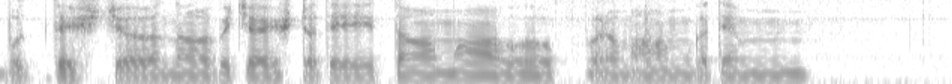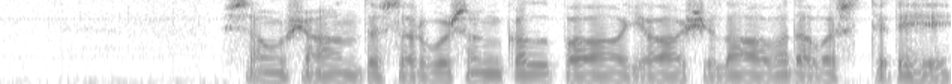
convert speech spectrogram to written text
बुद्धिश्च न विचेष्टते तामाहुः परमां गतिम् संशान्तसर्वसङ्कल्पा या शिलावदवस्थितिः।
